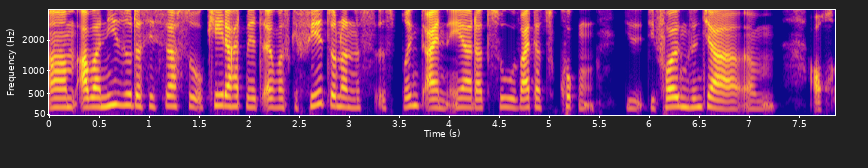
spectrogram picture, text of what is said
Ähm, aber nie so, dass ich sage so: „Okay, da hat mir jetzt irgendwas gefehlt“, sondern es es bringt einen eher dazu, weiter zu gucken. Die die Folgen sind ja, ähm, auch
